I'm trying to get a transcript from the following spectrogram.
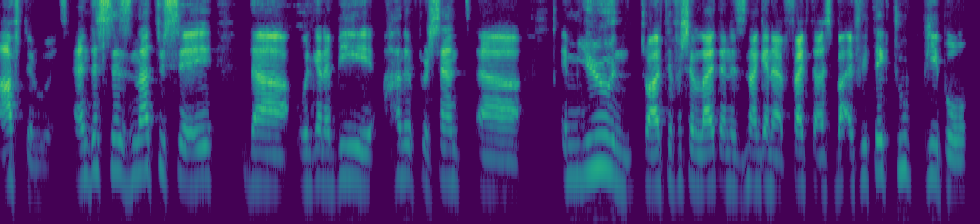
afterwards. And this is not to say that we're going to be 100% uh, immune to artificial light and it's not going to affect us. But if you take two people,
